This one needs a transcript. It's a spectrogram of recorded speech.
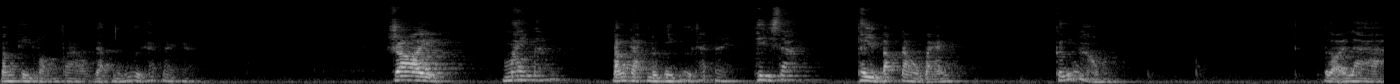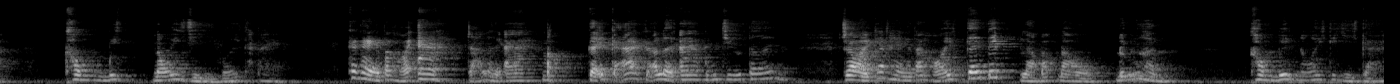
Bạn kỳ vọng vào gặp những người khách này à rồi, may mắn bạn gặp được những người khách này. Thì sao? Thì bắt đầu bạn cứng họng, gọi là không biết nói gì với khách hàng. Khách hàng người ta hỏi, a, trả lời a. Mặc kể cả trả lời a cũng chưa tới rồi khách hàng người ta hỏi kế tiếp là bắt đầu đứng hình, không biết nói cái gì cả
